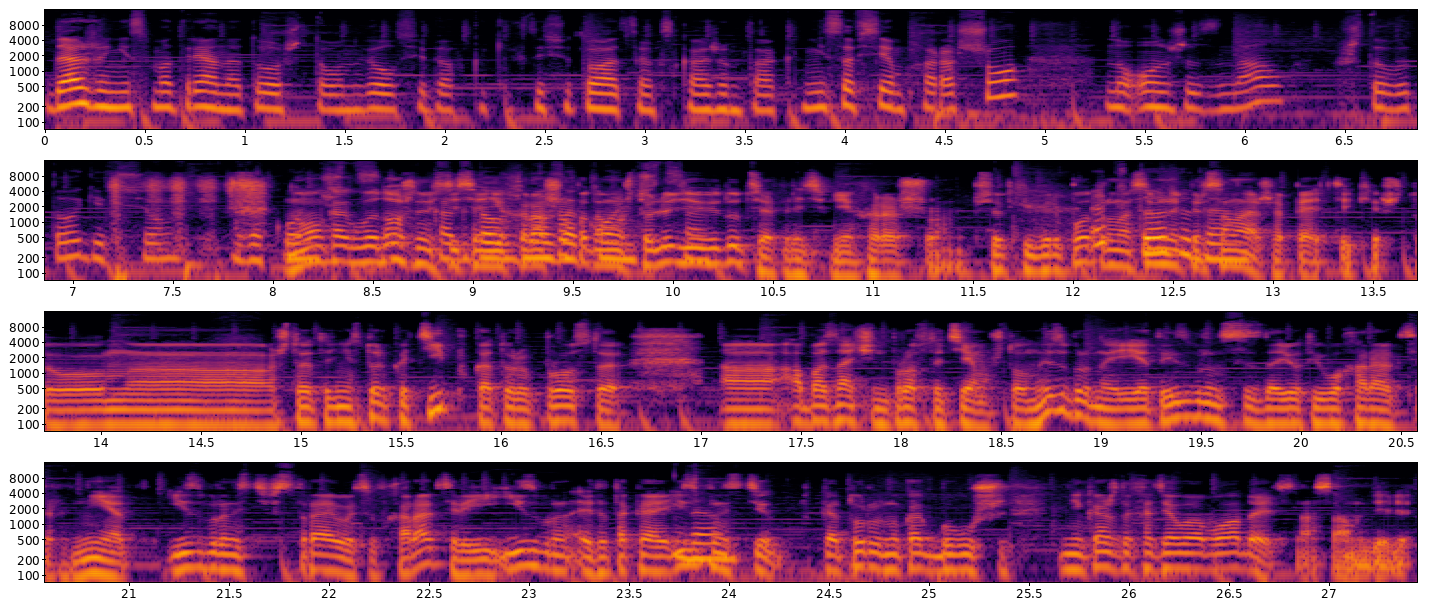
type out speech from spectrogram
даже несмотря на то, что он вел себя в каких-то ситуациях, скажем так, не совсем хорошо, но он же знал, что в итоге все закончится. Ну, он как бы должен вести себя нехорошо, потому что люди ведут себя, в принципе, нехорошо. Все-таки Гарри Поттер это у нас именно персонаж, да. опять-таки, что он, э, что это не столько тип, который просто а, обозначен просто тем, что он избранный, и эта избранность создает его характер. Нет, избранность встраивается в характер, и избран это такая избранность, да. которую, ну, как бы уж не каждый хотел бы обладать, на самом деле.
